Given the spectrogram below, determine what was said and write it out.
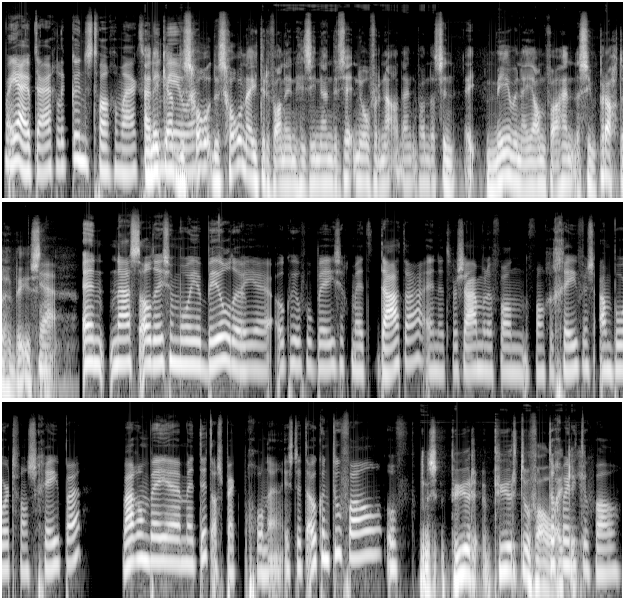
maar jij hebt daar eigenlijk kunst van gemaakt. Van en ik heb de, de, schoonheid ervan ingezien en er zitten over nadenken. Van, dat zijn hey, meeuwen en Jan van Hen, dat zijn prachtige beesten. Ja. En naast al deze mooie beelden ben je ook heel veel bezig met data en het verzamelen van, van gegevens aan boord van schepen. Waarom ben je met dit aspect begonnen? Is dit ook een toeval? Of? Dus puur, puur toeval. Toch weer die toeval.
